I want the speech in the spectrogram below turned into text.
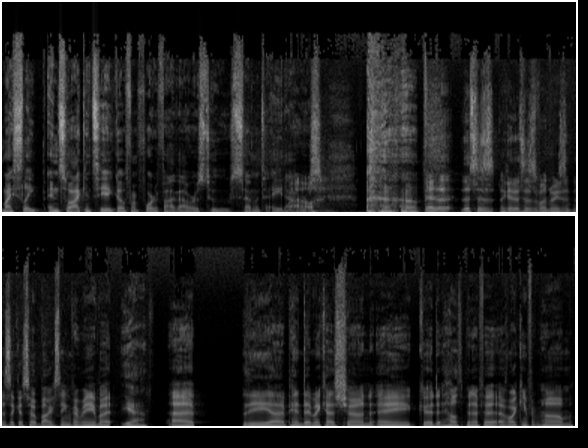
my sleep. And so I can see it go from four to five hours to seven to eight wow. hours. yeah, this is okay. This is one reason. This is like a soapbox thing for me, but yeah, uh, the uh, pandemic has shown a good health benefit of working from home,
